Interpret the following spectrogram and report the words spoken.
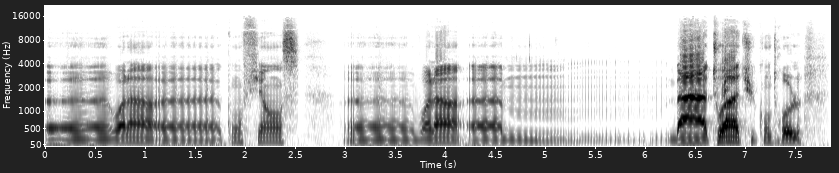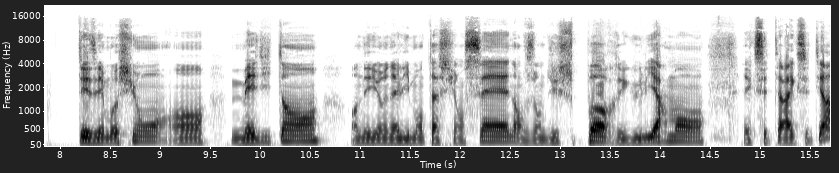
euh, voilà, confiance, voilà, bah toi tu contrôles tes émotions en méditant, en ayant une alimentation saine, en faisant du sport régulièrement, etc., etc.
